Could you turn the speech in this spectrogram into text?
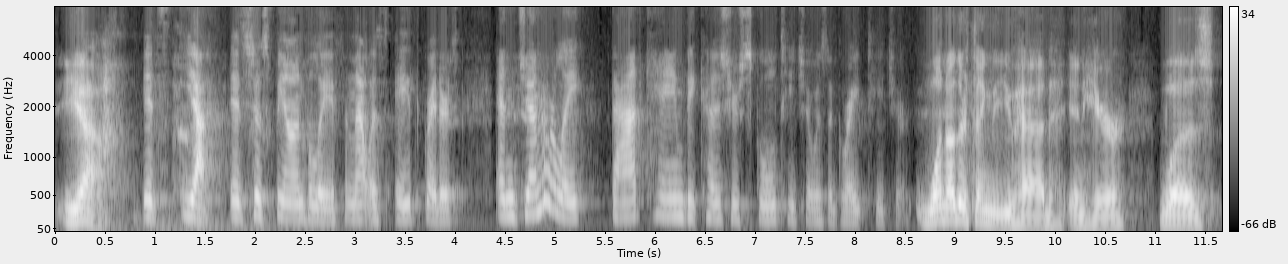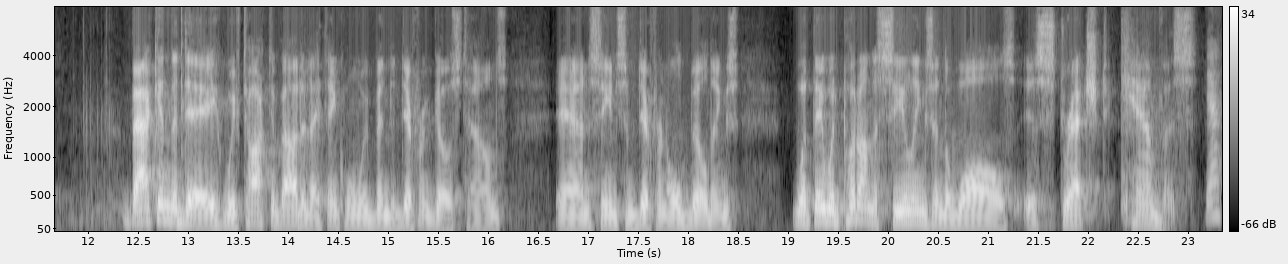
yeah. It's yeah, it's just beyond belief, and that was eighth graders. And generally, that came because your school teacher was a great teacher. One other thing that you had in here was back in the day, we've talked about it, I think, when we've been to different ghost towns and seen some different old buildings. What they would put on the ceilings and the walls is stretched canvas. Yeah,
